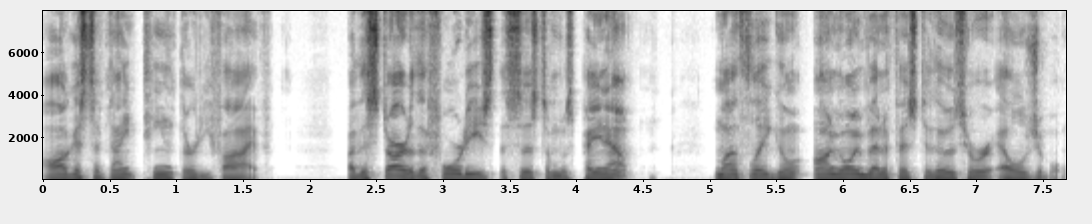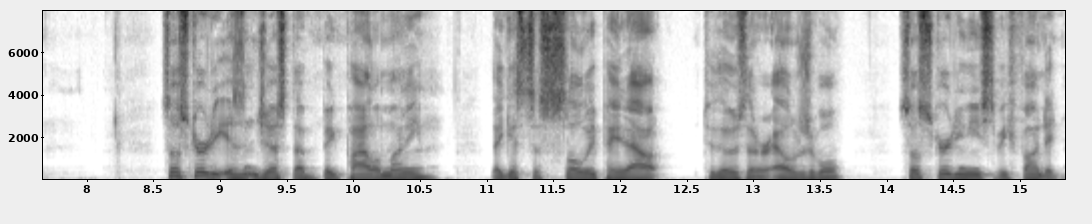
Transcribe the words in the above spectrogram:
August of 1935. By the start of the 40s, the system was paying out monthly go- ongoing benefits to those who were eligible. Social Security isn't just a big pile of money that gets to slowly paid out to those that are eligible, Social Security needs to be funded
